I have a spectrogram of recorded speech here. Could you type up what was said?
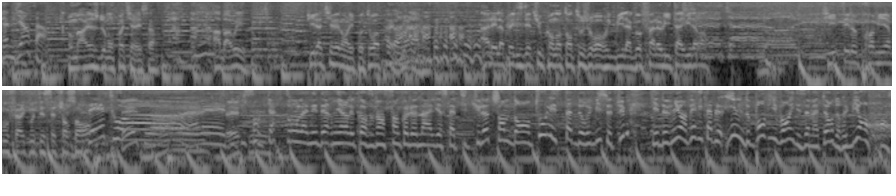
J'aime bien ça. Au mariage de mon pote, il y avait ça. Ah bah oui. Puis il a tiré dans les poteaux après. Allez, la playlist des tubes qu'on entend toujours au rugby, la Gofa Lolita évidemment. Qui était le premier à vous faire écouter cette chanson? C'est toi. Allez, C'est Depuis son toi. carton l'année dernière, le Corse Vincent Colonna, alias la petite culotte, chante dans tous les stades de rugby ce tube qui est devenu un véritable hymne de bon vivant et des amateurs de rugby en France.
